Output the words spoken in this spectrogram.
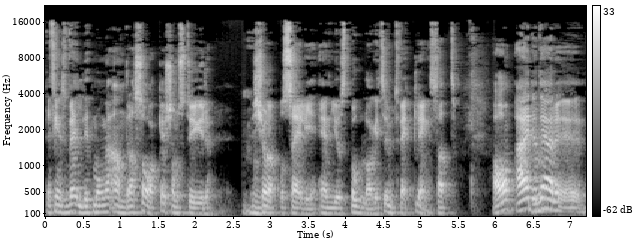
Det finns väldigt många andra saker som styr mm. köp och sälj än just bolagets utveckling. Så att ja, nej, det mm. där är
